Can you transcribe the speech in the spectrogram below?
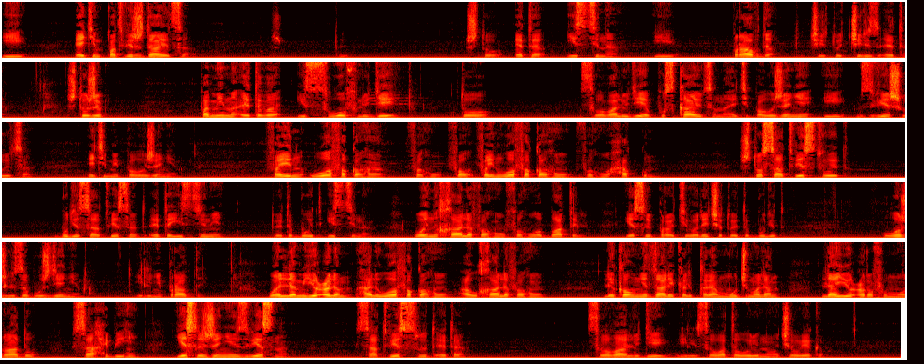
и этим подтверждается что это истина и правда через это что же помимо этого из слов людей то слова людей опускаются на эти положения и взвешиваются этими положениями. Фаин уафакаху фаху хаккун. Что соответствует, будет соответствовать этой истине, то это будет истина. Уайн халяфаху фаху батыль. Если противоречит, то это будет ложью, заблуждением или неправдой. ولم يعلم هل وافقه أو خالفه لكون ذلك الكلام مجملا لا يعرف مراد صاحبه если же неизвестно соответствует это слова людей или слова того или иного человека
